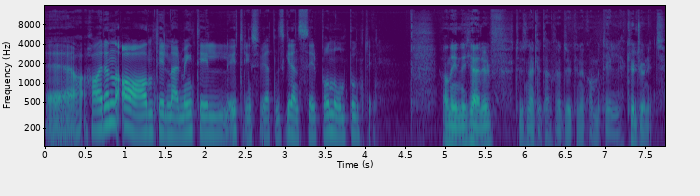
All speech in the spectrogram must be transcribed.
Eh, har en annen tilnærming til ytringsfrihetens grenser på noen punkter. Anine Kierulf, tusen hjertelig takk for at du kunne komme til Kulturnytt.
